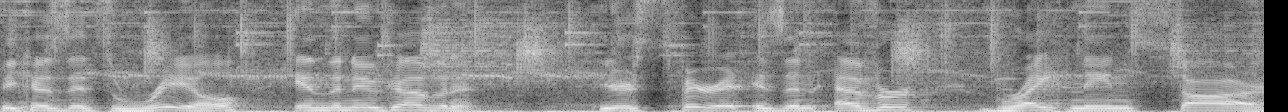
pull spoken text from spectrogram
because it's real in the new covenant. Your spirit is an ever brightening star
